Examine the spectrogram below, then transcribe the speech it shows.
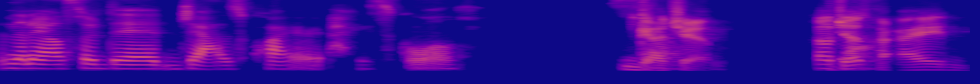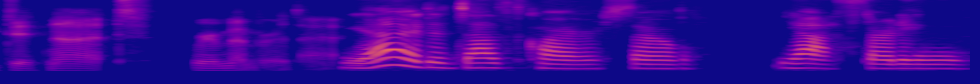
and then i also did jazz choir at high school so, gotcha oh jazz yeah. choir i did not remember that yeah i did jazz choir so yeah starting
